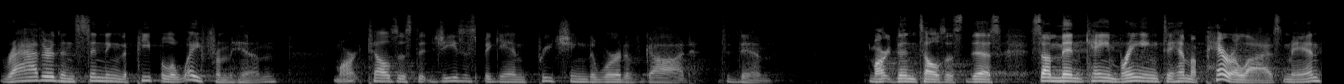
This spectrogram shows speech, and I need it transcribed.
Rather than sending the people away from him, Mark tells us that Jesus began preaching the word of God to them. Mark then tells us this Some men came bringing to him a paralyzed man,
